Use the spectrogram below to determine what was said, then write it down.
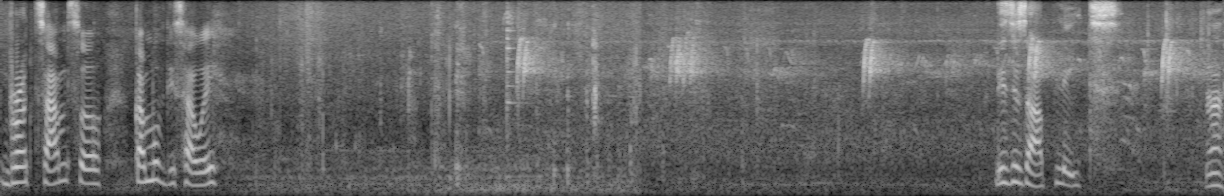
brought some. So can move this away. This is our plate. Ah,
